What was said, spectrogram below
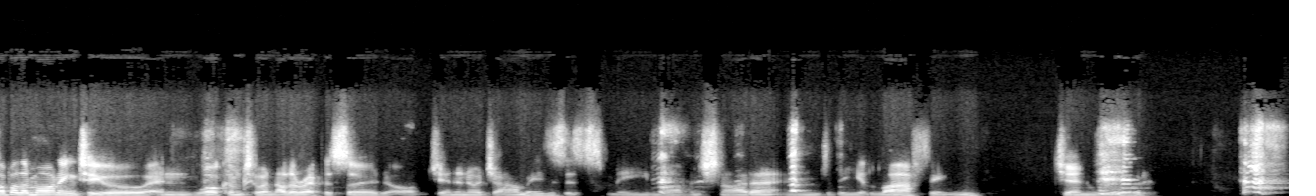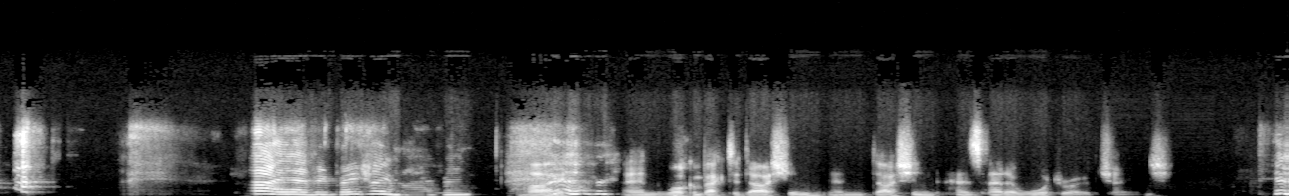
Top of the morning to you, and welcome to another episode of Jen and her Jammies. It's me, Marvin Schneider, and the laughing Jen Ward. Hi, everybody. Hi, Marvin. Hi, and welcome back to Darshan. And Darshan has had a wardrobe change. we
